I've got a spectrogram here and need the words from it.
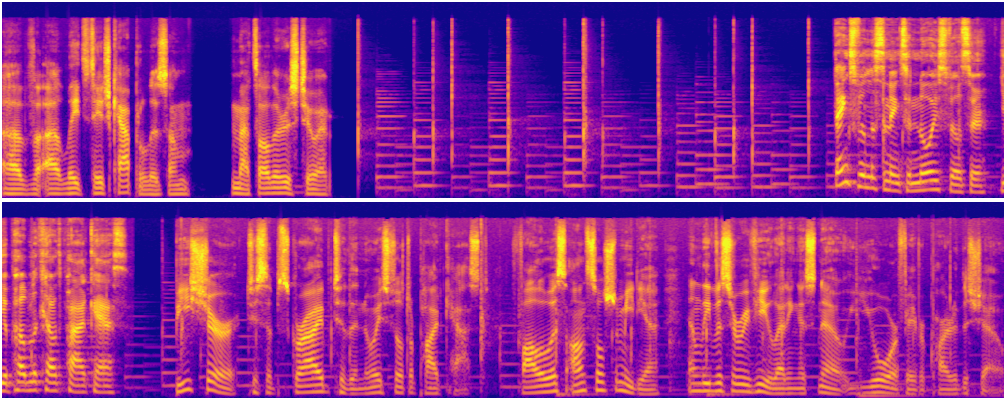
of uh, late stage capitalism, and that's all there is to it. Thanks for listening to Noise Filter, your public health podcast. Be sure to subscribe to the Noise Filter podcast, follow us on social media, and leave us a review letting us know your favorite part of the show.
